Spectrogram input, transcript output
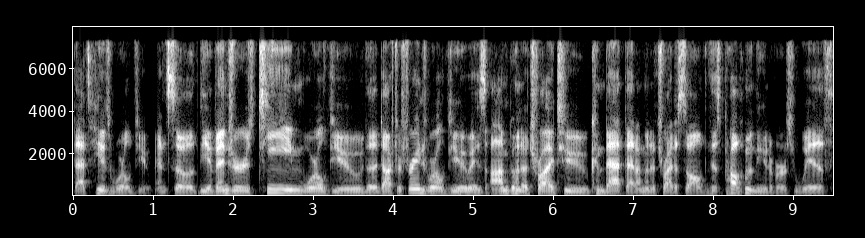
That's his worldview. And so the Avengers team worldview, the Doctor Strange worldview is I'm going to try to combat that. I'm going to try to solve this problem in the universe with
